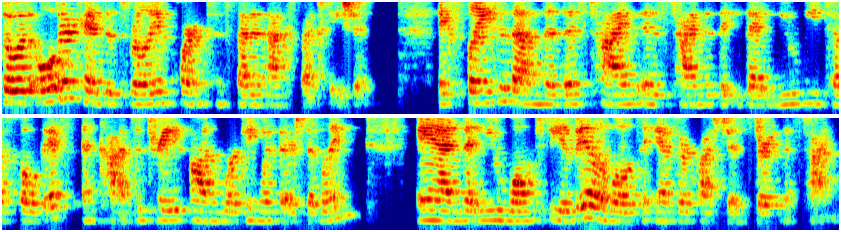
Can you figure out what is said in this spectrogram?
So with older kids, it's really important to set an expectation. Explain to them that this time is time that, they, that you need to focus and concentrate on working with their sibling and that you won't be available to answer questions during this time.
